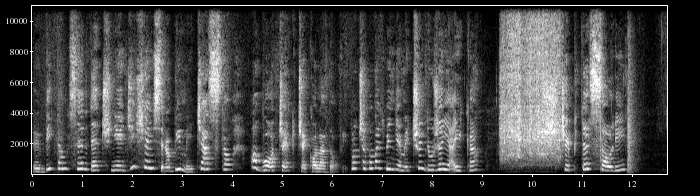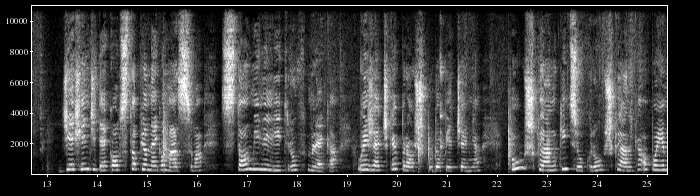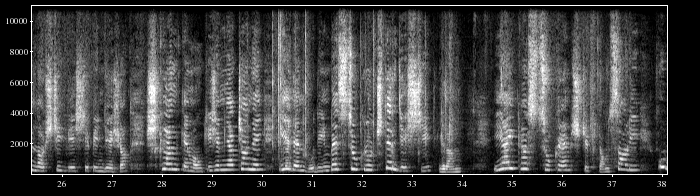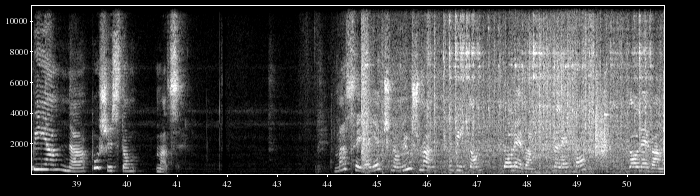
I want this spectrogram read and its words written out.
Witam serdecznie. Dzisiaj zrobimy ciasto obłoczek czekoladowy. Potrzebować będziemy trzy duże jajka, szczyptę soli, 10 deko stopionego masła, 100 ml mleka, łyżeczkę proszku do pieczenia, pół szklanki cukru, szklanka o pojemności 250, szklankę mąki ziemniaczanej, jeden budyń bez cukru 40 gram. Jajka z cukrem, szczyptą soli ubijam na puszystą masę. Masę jajeczną już mam ubitą, dolewam mleko, dolewam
